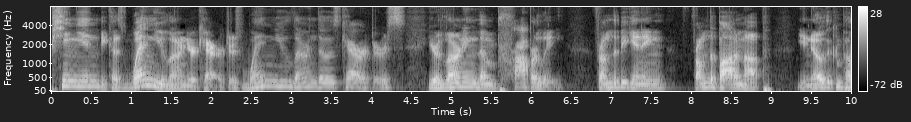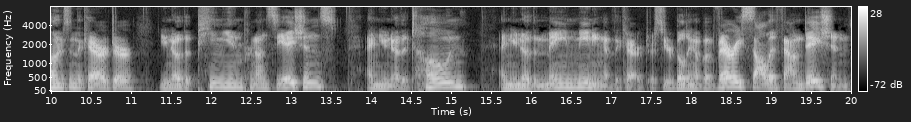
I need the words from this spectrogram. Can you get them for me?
pinyin because when you learn your characters when you learn those characters you're learning them properly from the beginning from the bottom up you know the components in the character you know the pinyin pronunciations and you know the tone and you know the main meaning of the character so you're building up a very solid foundation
